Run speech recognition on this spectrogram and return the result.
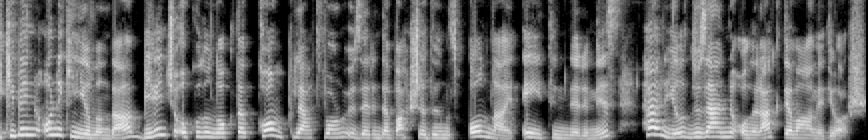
2012 yılında bilinçokulu.com platformu üzerinde başladığımız online eğitimlerimiz her yıl düzenli olarak devam ediyor.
